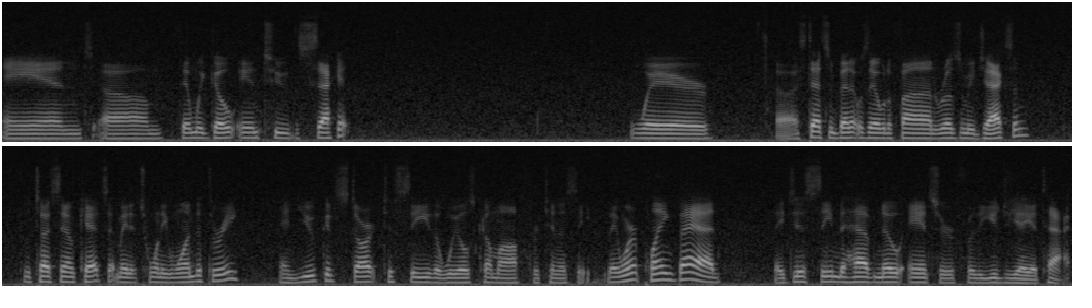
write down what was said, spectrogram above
And um, then we go into the second, where uh, Stetson Bennett was able to find Rosemy Jackson for the touchdown catch that made it 21 to three, and you could start to see the wheels come off for Tennessee. They weren't playing bad; they just seemed to have no answer for the UGA attack.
